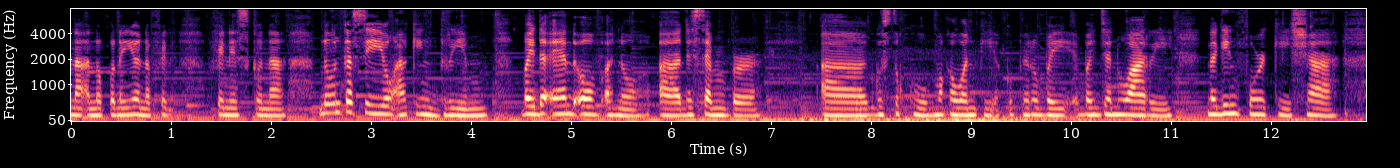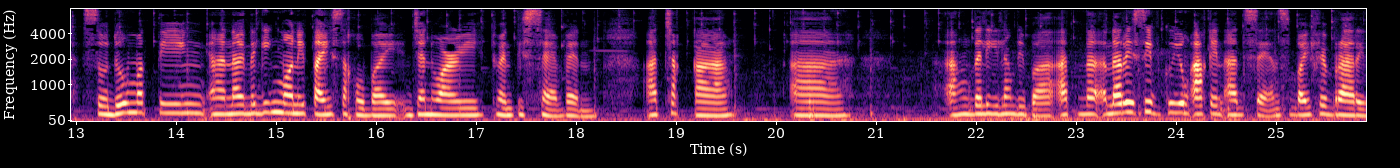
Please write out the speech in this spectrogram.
na ano ko na yun na fin finish ko na noon kasi yung aking dream by the end of ano uh, December uh, gusto ko maka 1k ako. Pero by, by January naging 4k siya. So dumating uh, na, naging monetize ako by January 27 at saka uh, ang dali lang 'di ba? At na-receive na ko yung akin AdSense by February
